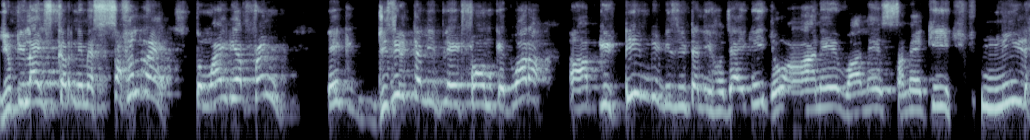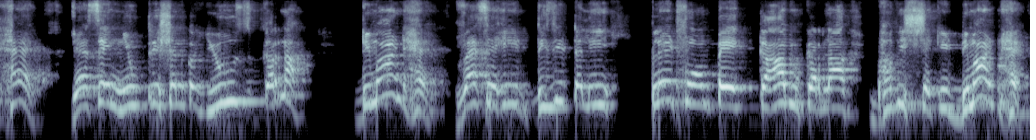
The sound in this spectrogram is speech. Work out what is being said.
यूटिलाइज करने में सफल रहे तो माय डियर फ्रेंड एक डिजिटली प्लेटफॉर्म के द्वारा आपकी टीम भी डिजिटली हो जाएगी, जो आने वाले समय की नीड है। जैसे न्यूट्रिशन को यूज़ करना डिमांड है, वैसे ही डिजिटली प्लेटफॉर्म पे काम करना भविष्य की डिमांड है।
